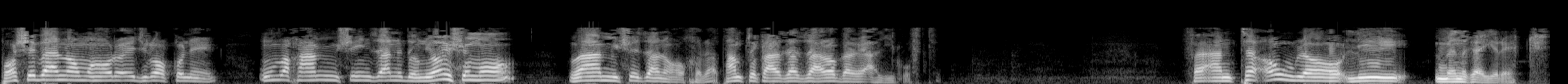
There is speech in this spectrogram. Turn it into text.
پاشه برنامه ها رو اجرا کنه. اون وقت هم میشه این زن دنیای شما و هم میشه زن آخرت. همطور که از زهرا برای علی گفته فانت اولا لی من غیرک.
